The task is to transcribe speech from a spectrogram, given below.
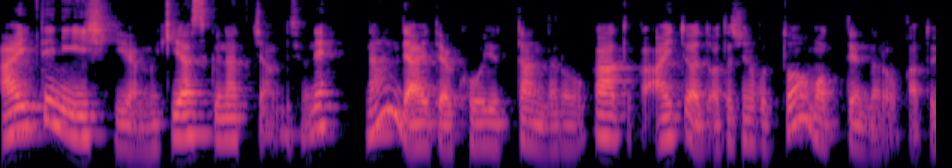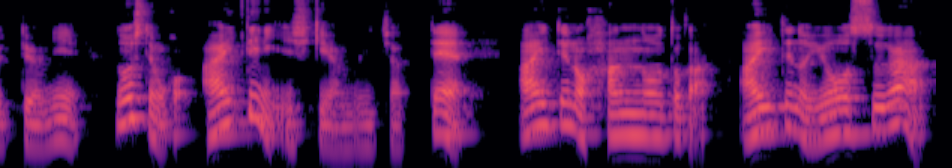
相手に意識が向きやすくなっちゃうんですよね。なんで相手はこう言ったんだろうかとか相手は私のことどう思ってんだろうかといったようにどうしてもこう相手に意識が向いちゃって相手の反応とか相手の様子が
